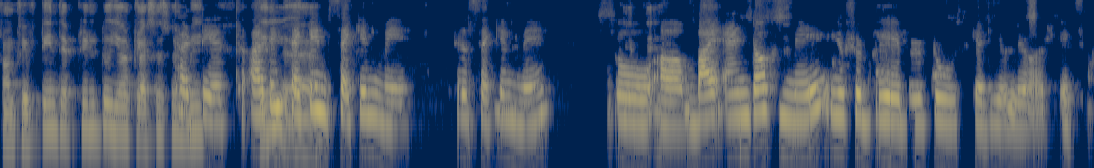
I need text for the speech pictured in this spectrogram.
from 15th April to your classes will be 30th. I think uh, second second May till second May. So um, by end of May, you should be able to schedule your exam.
